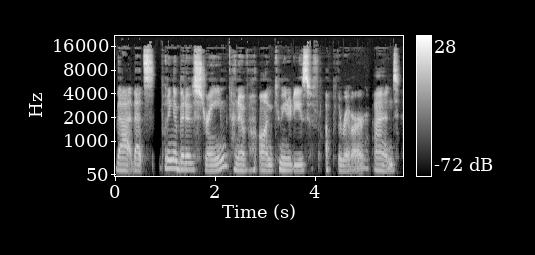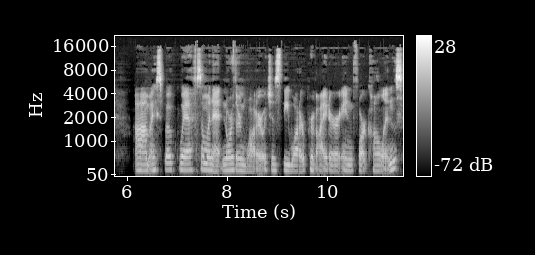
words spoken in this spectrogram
that that's putting a bit of strain kind of on communities up the river. And um, I spoke with someone at Northern Water, which is the water provider in Fort Collins.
